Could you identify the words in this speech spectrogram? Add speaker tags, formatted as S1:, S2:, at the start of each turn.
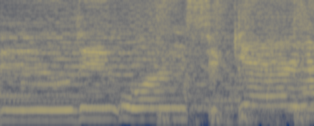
S1: build it once again.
